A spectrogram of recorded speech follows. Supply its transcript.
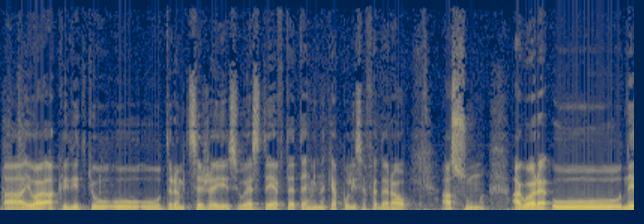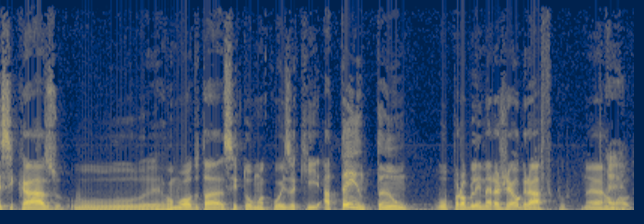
Ah, eu acredito que o, o, o, trâmite seja esse. O STF determina que a Polícia Federal assuma. Agora, o, nesse caso, o Romualdo tá, citou uma coisa que até então o problema era geográfico, né. Romualdo?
